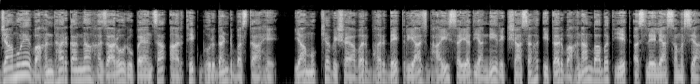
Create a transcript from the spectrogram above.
ज्यामुळे वाहनधारकांना हजारो रुपयांचा आर्थिक भुर्दंड बसत आहे. या मुख्य विषयावर भर देत रियाज भाई सय्यद यांनी रिक्षासह इतर वाहनांबाबत येत असलेल्या समस्या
